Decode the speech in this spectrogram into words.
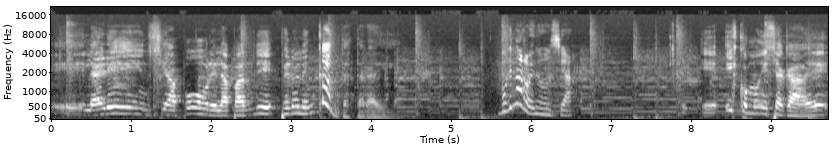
eh, la herencia, pobre, la pandemia, pero le encanta estar ahí. ¿Por qué no renuncia? Eh, es como dice acá, eh,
